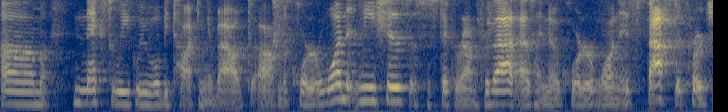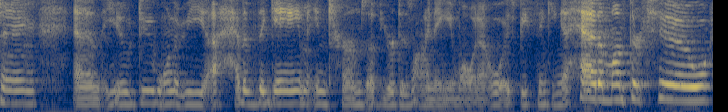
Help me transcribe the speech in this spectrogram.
Um, next week, we will be talking about um, the quarter one niches, so stick around for that, as I know quarter one is fast approaching and you do want to be ahead of the game in terms of your designing. You want to always be thinking ahead a month or two.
